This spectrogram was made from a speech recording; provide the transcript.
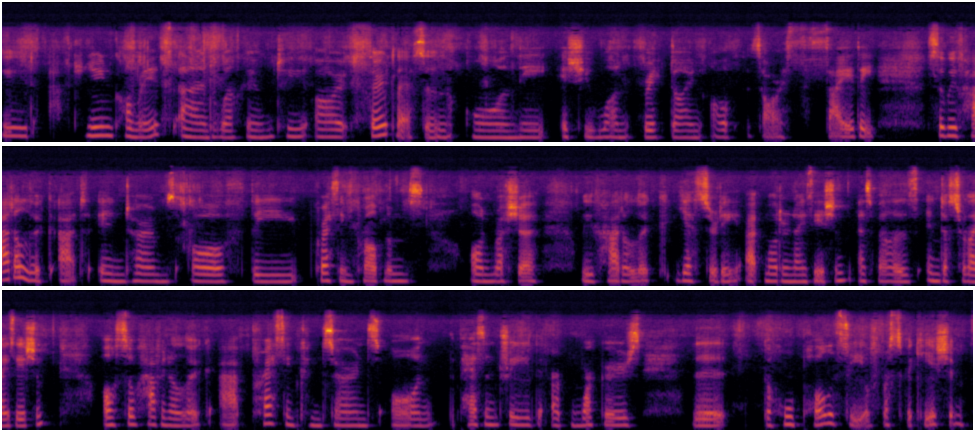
Good afternoon, comrades, and welcome to our third lesson on the issue one breakdown of Tsar society. So, we've had a look at in terms of the pressing problems on Russia. We've had a look yesterday at modernization as well as industrialization, also having a look at pressing concerns on the peasantry, the urban workers, the the whole policy of Russification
